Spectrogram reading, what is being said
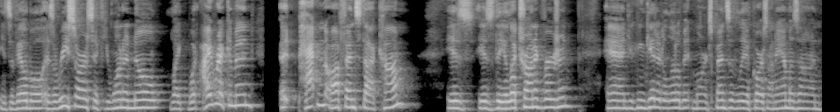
it's available as a resource if you want to know like what I recommend at patentoffense.com is is the electronic version, and you can get it a little bit more expensively, of course, on Amazon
